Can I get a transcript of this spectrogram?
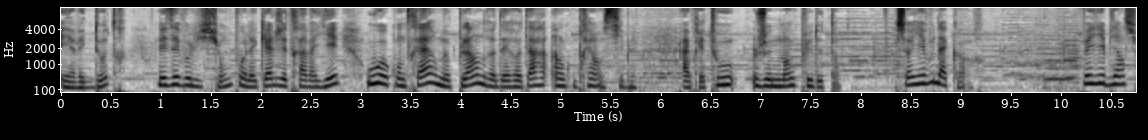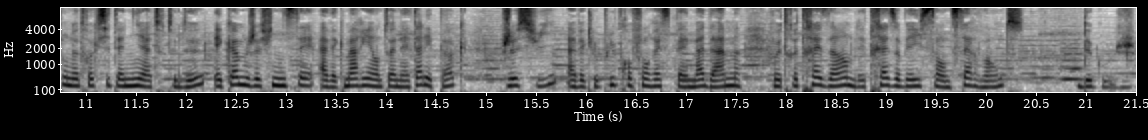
et avec d'autres, les évolutions pour lesquelles j'ai travaillé ou au contraire me plaindre des retards incompréhensibles. Après tout, je ne manque plus de temps. Seriez-vous d'accord? Veillez bien sur notre Occitanie à toutes deux, et comme je finissais avec Marie-Antoinette à l'époque, je suis, avec le plus profond respect, Madame, votre très humble et très obéissante servante, de Gouges.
